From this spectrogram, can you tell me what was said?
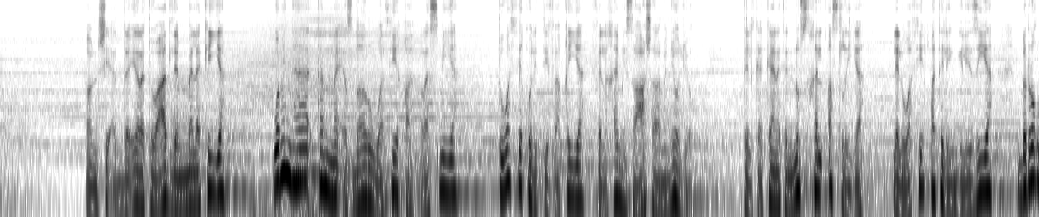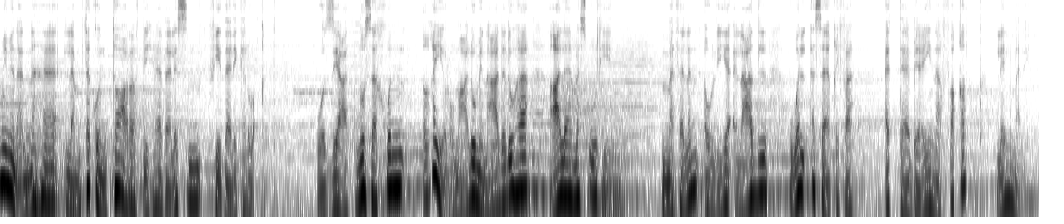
أنشئت دائرة عدل ملكية ومنها تم إصدار وثيقة رسمية توثق الاتفاقية في الخامس عشر من يوليو. تلك كانت النسخة الأصلية للوثيقة الإنجليزية بالرغم من أنها لم تكن تعرف بهذا الاسم في ذلك الوقت. وزعت نسخ غير معلوم عددها على مسؤولين مثلا أولياء العدل والأساقفة التابعين فقط للملك.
